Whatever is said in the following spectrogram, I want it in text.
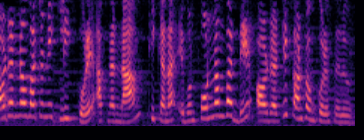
অর্ডার নাও বাটনে ক্লিক করে আপনার নাম, ঠিকানা এবং ফোন নাম্বার দিয়ে অর্ডারটি কনফার্ম করে ফেলুন।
